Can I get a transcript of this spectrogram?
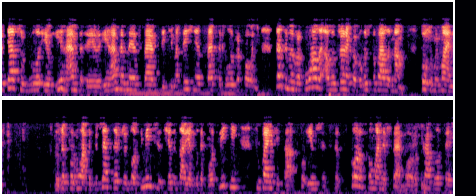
Хоча щоб було і, і, гендер, і, і гендерний аспект, і кліматичні аспекти були враховані. Все це ми врахували, але вже як ви ж довели нам то, що ми маємо вже формувати бюджет, це вже зовсім інше. Ще не знаю, як буде по освітній субвенції та по інших. Коротко в мене все, бо розказувати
